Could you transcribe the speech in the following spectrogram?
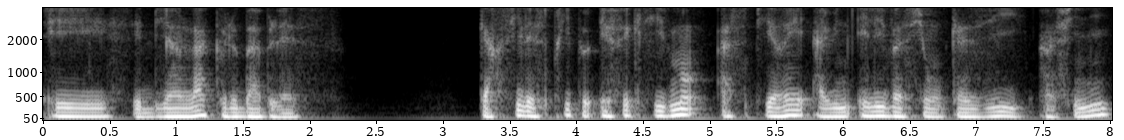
Et c'est bien là que le bas blesse, car si l'esprit peut effectivement aspirer à une élévation quasi infinie,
